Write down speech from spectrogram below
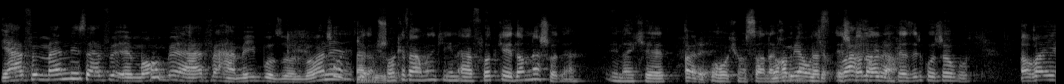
این حرف من نیست حرف امام حرف همه بزرگانه شما که فهمونید که این افراد که اعدام نشدن. اینا که آره. با حکم سانه اشکال آقای کجا بود؟ آقای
